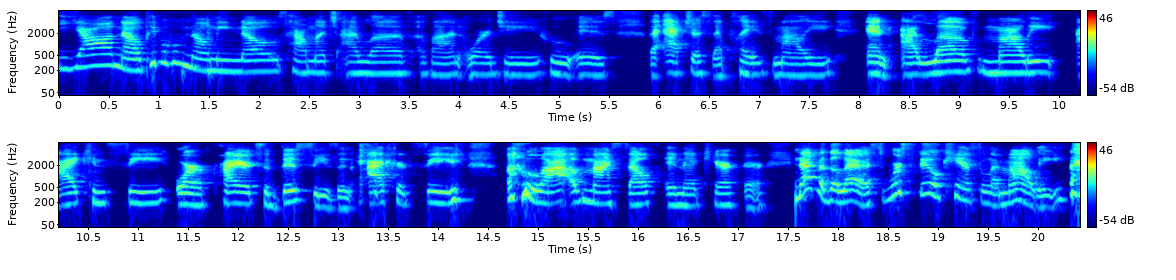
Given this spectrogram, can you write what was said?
y'all know, people who know me knows how much I love Yvonne Orji, who is the actress that plays Molly. And I love Molly. I can see, or prior to this season, I could see a lot of myself in that character. Nevertheless, we're still canceling Molly.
